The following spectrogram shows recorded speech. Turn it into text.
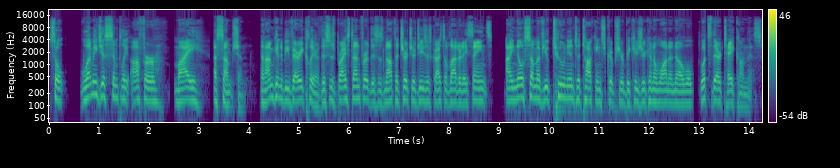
So, let me just simply offer my assumption. And I'm going to be very clear. This is Bryce Dunford. This is not the Church of Jesus Christ of Latter day Saints. I know some of you tune into talking scripture because you're going to want to know, well, what's their take on this?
